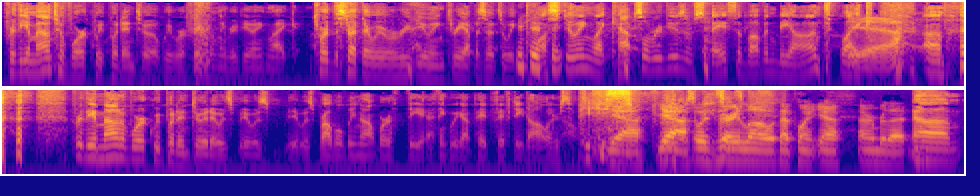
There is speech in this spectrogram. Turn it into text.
for the amount of work we put into it, we were frequently reviewing like toward the start there we were reviewing three episodes a week plus doing like capsule reviews of space above and beyond. Like Yeah. um, for the amount of work we put into it, it was it was it was probably not worth the I think we got paid fifty dollars a piece. Yeah, yeah, it was very low at that point. Yeah, I remember that. Um,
